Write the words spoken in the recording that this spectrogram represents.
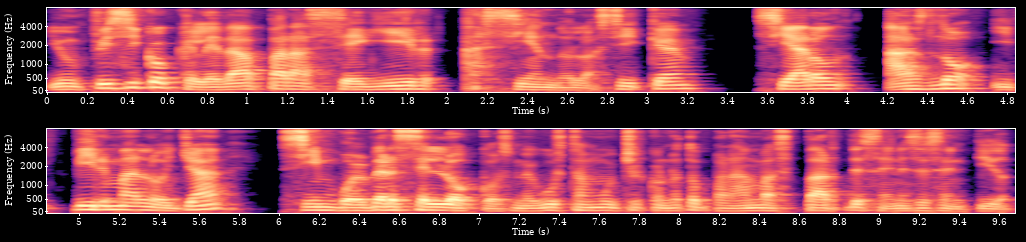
y un físico que le da para seguir haciéndolo. Así que, Seattle, hazlo y fírmalo ya sin volverse locos. Me gusta mucho el contrato para ambas partes en ese sentido.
